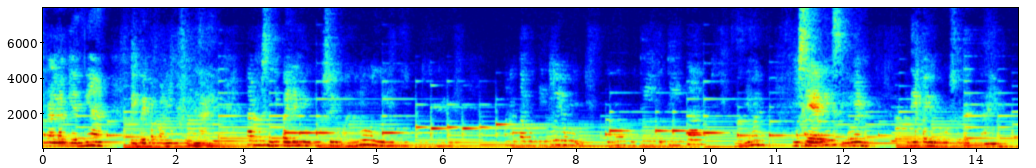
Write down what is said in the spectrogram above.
nilalagyan niya. May iba pa pang food line. Tapos hindi pa rin yung uso yung ano nun, yung, anong tawag dito, yung ano, puti, putita. Ayun, yung series, yun. Hindi pa yung uso that time.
